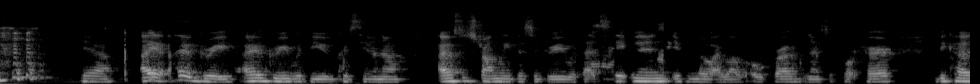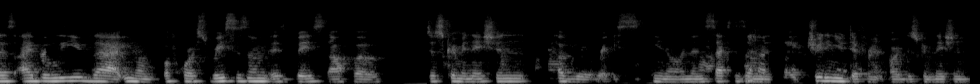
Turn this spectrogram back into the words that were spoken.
Yeah i i agree. I agree with you christiana I also strongly disagree with that statement, even though I love Oprah and I support her, because I believe that, you know, of course, racism is based off of discrimination of your race, you know, and then sexism is like treating you different or discrimination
